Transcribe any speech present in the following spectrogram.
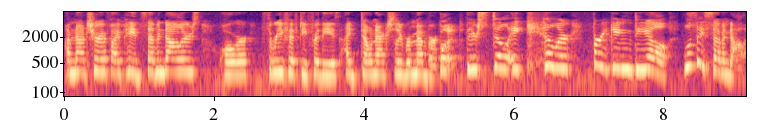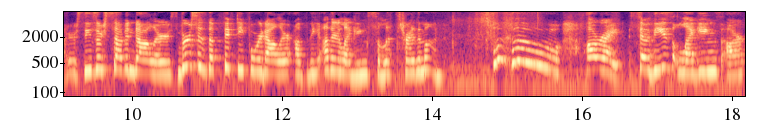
I'm not sure if I paid $7 or $3.50 for these. I don't actually remember. But they're still a killer freaking deal. We'll say $7. These are $7 versus the $54 of the other leggings. So let's try them on. Woohoo! All right, so these leggings are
